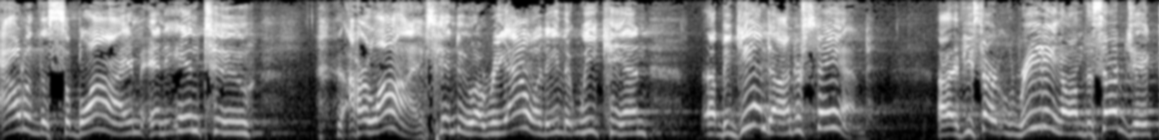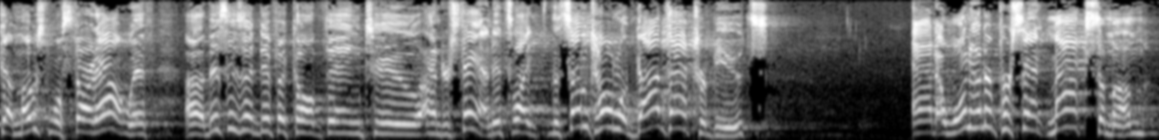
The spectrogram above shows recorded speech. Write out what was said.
out of the sublime and into our lives, into a reality that we can uh, begin to understand? Uh, if you start reading on the subject, uh, most will start out with uh, this is a difficult thing to understand. It's like the sum total of God's attributes at a 100% maximum,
